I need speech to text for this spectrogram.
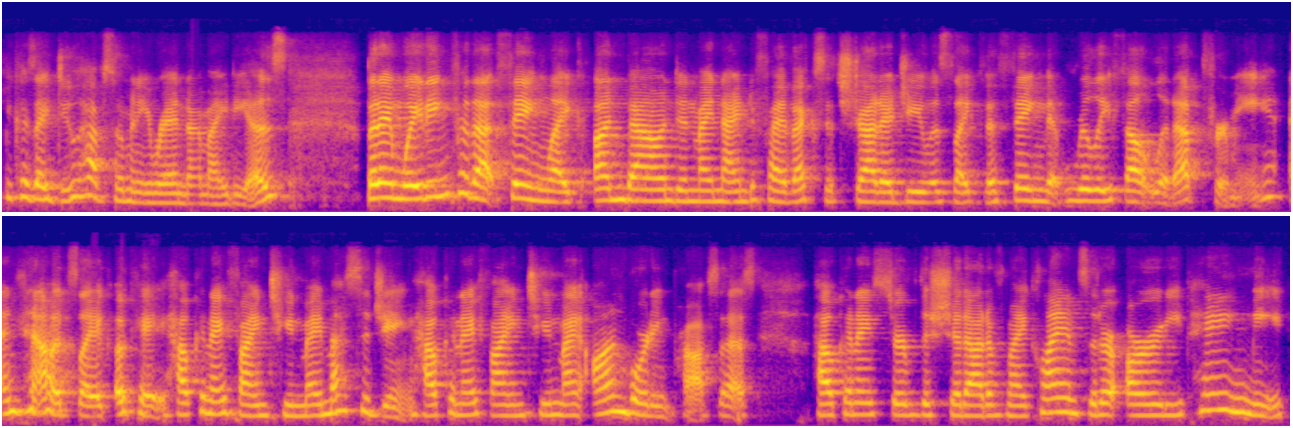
because I do have so many random ideas but I'm waiting for that thing like Unbound in my nine to five exit strategy was like the thing that really felt lit up for me. And now it's like, okay, how can I fine tune my messaging? How can I fine tune my onboarding process? How can I serve the shit out of my clients that are already paying me?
